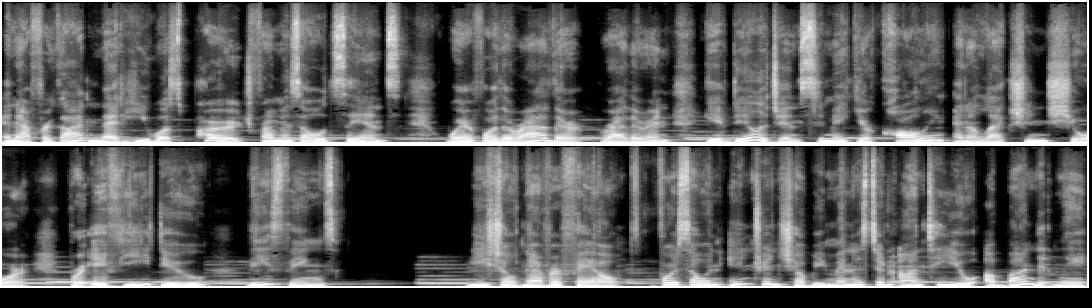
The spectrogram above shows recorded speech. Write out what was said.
and hath forgotten that he was purged from his old sins. Wherefore, the rather, brethren, give diligence to make your calling and election sure. For if ye do these things, ye shall never fail. For so an entrance shall be ministered unto you abundantly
